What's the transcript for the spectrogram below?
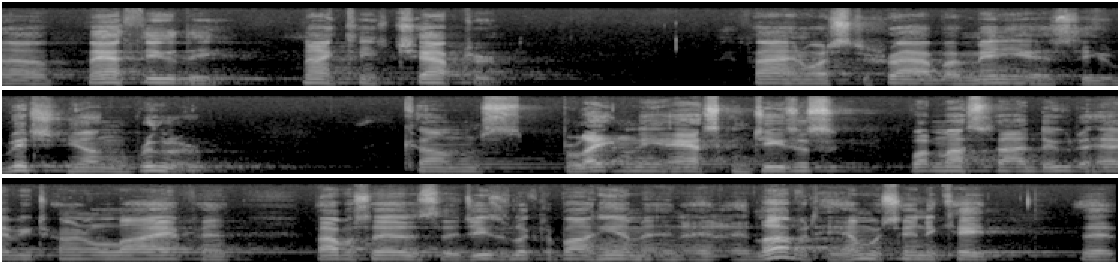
Uh, Matthew, the 19th chapter, find what's described by many as the rich young ruler comes blatantly asking Jesus, What must I do to have eternal life? And Bible says that Jesus looked upon him and, and, and loved him, which indicate that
